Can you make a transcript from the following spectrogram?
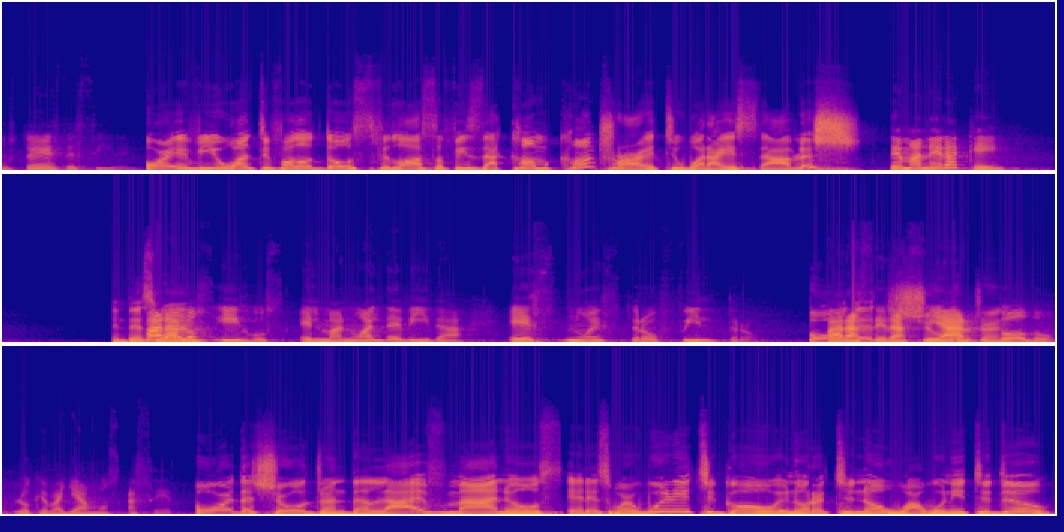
ustedes deciden. or if you want to follow those philosophies that come contrary to what I establish, De manera que in this para way, los hijos el manual de vida es nuestro filtro para sedaciar children. todo lo que vayamos a hacer. for the children, the life manuals, it is where we need to go in order to know what we need to do.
